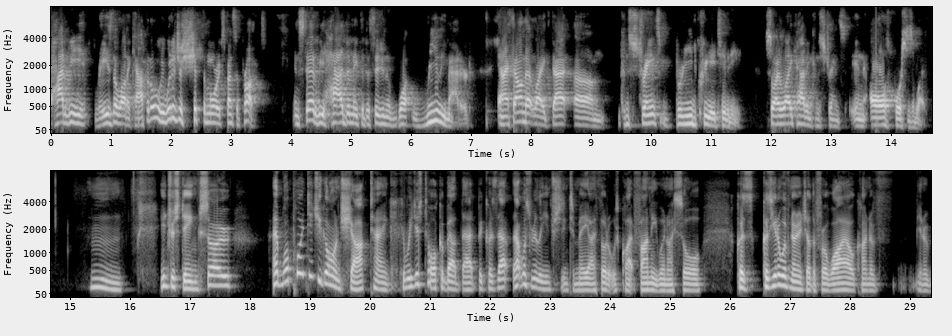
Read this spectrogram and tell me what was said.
had we raised a lot of capital, we would have just shipped the more expensive product. Instead, we had to make the decision of what really mattered and I found that like that um, constraints breed creativity. So I like having constraints in all forces of life. Hmm. Interesting. So, at what point did you go on Shark Tank? Can we just talk about that because that that was really interesting to me. I thought it was quite funny when I saw because because you know we've known each other for a while, kind of you know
